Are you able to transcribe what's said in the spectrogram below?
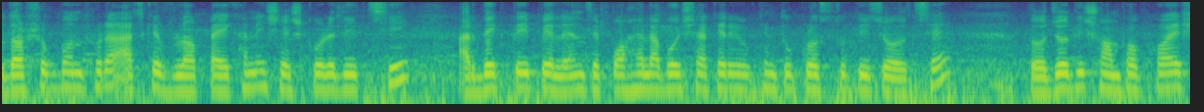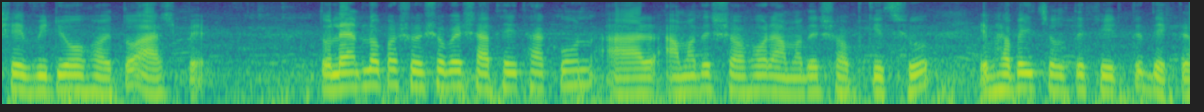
তো দর্শক বন্ধুরা, আজকের ব্লগটা এখানেই শেষ করে দিচ্ছি। আর দেখতেই পেলেন যে পহেলা বৈশাখের কিন্তু প্রস্তুতি চলছে। তো যদি সম্ভব হয় সেই ভিডিও হয়তো আসবে। তো ল্যান্ডলপার শৈশবের সাথেই থাকুন আর আমাদের শহর, আমাদের সব কিছু এভাবেই চলতে ফিরতে দেখতে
